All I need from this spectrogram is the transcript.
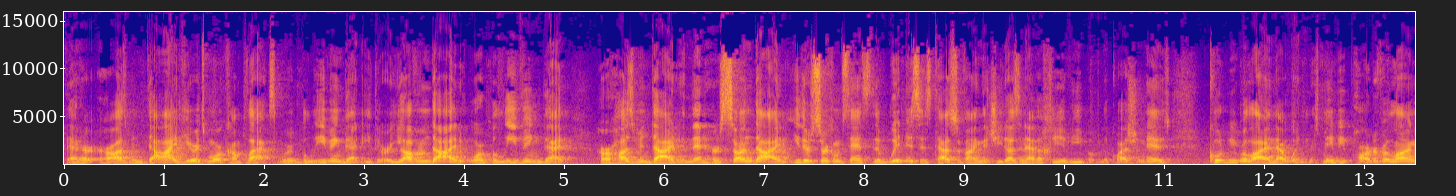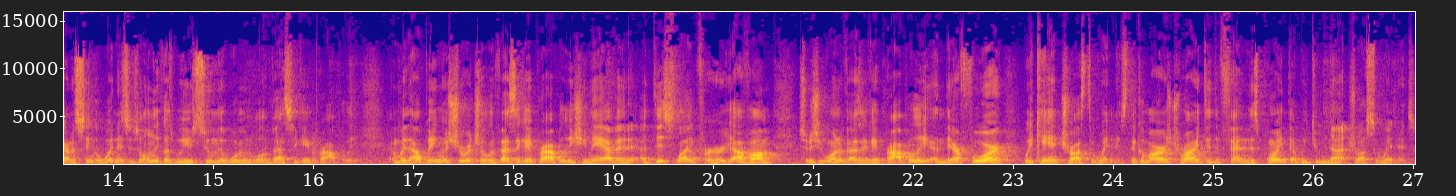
that her, her husband died. Here it's more complex. We're believing that either a Yavam died or believing that her husband died and then her son died. Either circumstance, the witness is testifying that she doesn't have a chiyav yibam. The question is, could we rely on that witness? Maybe part of relying on a single witness is only because we assume the woman will investigate properly. And without being assured she'll investigate properly, she may have a, a dislike for her yavam, so she won't investigate properly, and therefore we can't trust the witness. The Gemara is trying to defend this point that we do not trust the witness.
